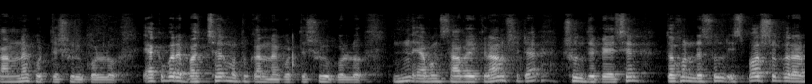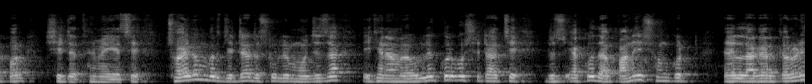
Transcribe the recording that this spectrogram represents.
কান্না করতে শুরু করল। একবারে বাচ্চার মতো কান্না করতে শুরু করল। এবং সাবেক রাম সেটা শুনতে পেয়েছেন। তখন রসুল স্পর্শ করার পর সেটা থেমে গেছে। ছয় নম্বর যেটা রসুলের মজেজা, এখানে আমরা উল্লেখ করব, সেটা হচ্ছে একদা পানির সংকট লাগার কারণে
